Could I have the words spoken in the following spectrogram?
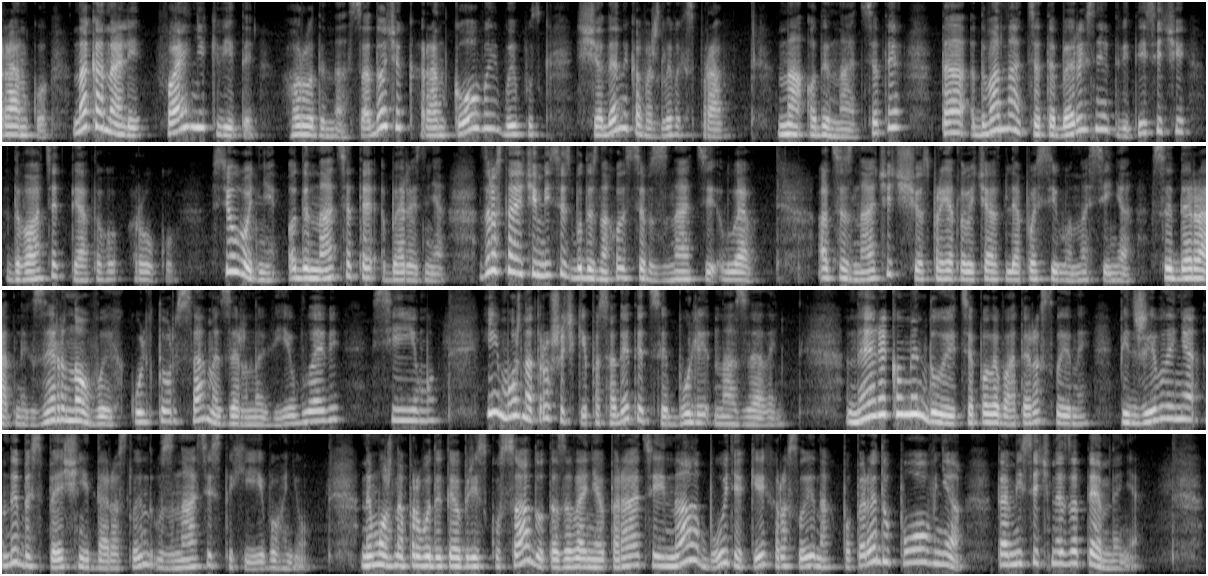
ранку на каналі Файні квіти. Городина садочок, ранковий випуск щоденника важливих справ на 11 та 12 березня 2025 року. Сьогодні, 11 березня, зростаючий місяць буде знаходитися в знаці Лев. А це значить, що сприятливий час для посіву насіння сидератних зернових культур, саме зернові в леві сіємо, і можна трошечки посадити цибулі на зелень. Не рекомендується поливати рослини. Підживлення небезпечні для рослин в знаці стихії вогню. Не можна проводити обрізку саду та зелені операції на будь-яких рослинах, попереду повня та місячне затемнення.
